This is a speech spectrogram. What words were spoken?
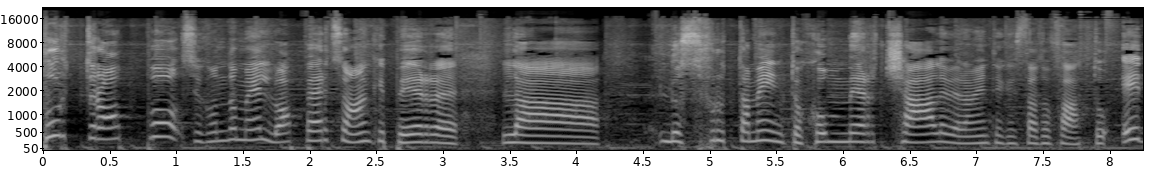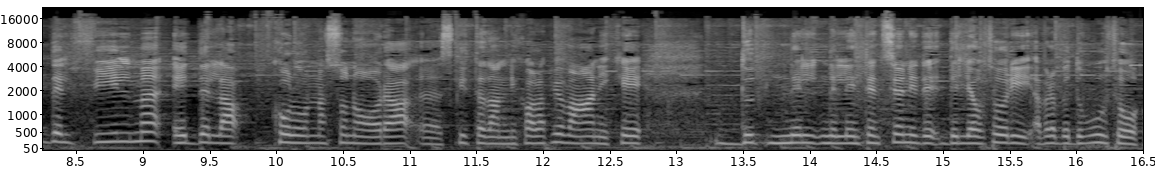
Purtroppo, secondo me, lo ha perso anche per la- lo sfruttamento commerciale veramente che è stato fatto e del film e della colonna sonora eh, scritta da Nicola Piovani che do- nel- nelle intenzioni de- degli autori avrebbe dovuto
